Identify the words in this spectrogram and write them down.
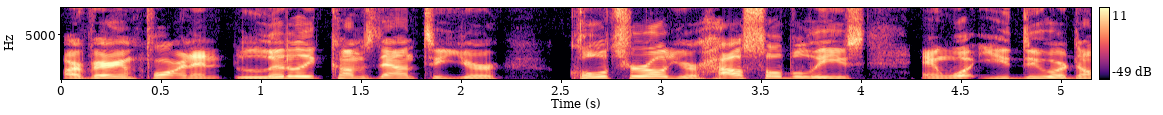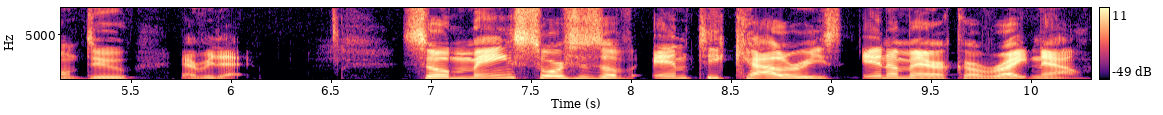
are very important and literally comes down to your cultural, your household beliefs, and what you do or don't do every day. So, main sources of empty calories in America right now.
